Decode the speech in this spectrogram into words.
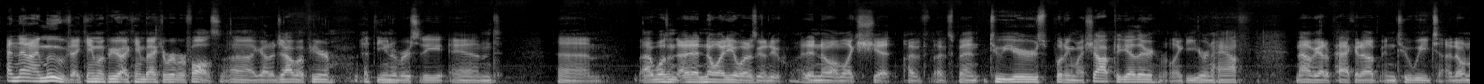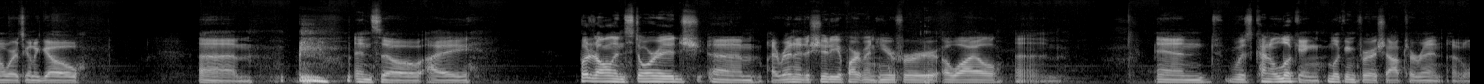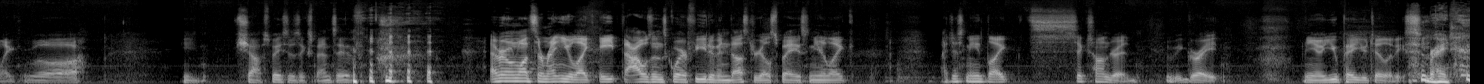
and then I moved. I came up here. I came back to River Falls. Uh, I got a job up here at the university, and um, I wasn't. I had no idea what I was gonna do. I didn't know. I'm like shit. I've I've spent two years putting my shop together, or like a year and a half. Now we got to pack it up in two weeks. I don't know where it's gonna go. Um, and so I put it all in storage. Um, I rented a shitty apartment here for a while, um, and was kind of looking looking for a shop to rent. I'm like, ugh, he- shop space is expensive. Everyone wants to rent you like eight thousand square feet of industrial space, and you're like, I just need like six hundred. It'd be great. You know, you pay utilities. Right.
